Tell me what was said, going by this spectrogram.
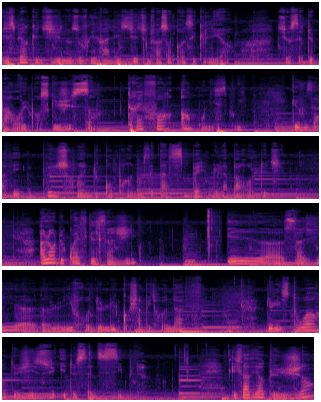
J'espère que Dieu nous ouvrira les yeux d'une façon particulière sur cette parole parce que je sens très fort en mon esprit que vous avez besoin de comprendre cet aspect de la parole de Dieu. Alors de quoi est-ce qu'il s'agit? Il euh, s'agit euh, dans le livre de Luc au chapitre 9 de l'histoire de Jésus et de ses disciples. Il s'avère que Jean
